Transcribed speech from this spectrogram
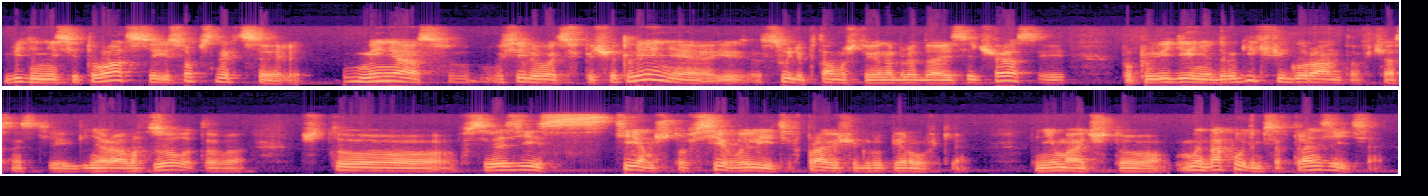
видения ситуации и собственных целей. У меня усиливается впечатление, и судя по тому, что я наблюдаю сейчас, и по поведению других фигурантов, в частности генерала Золотова, что в связи с тем, что все в элите, в правящей группировке понимают, что мы находимся в транзите –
